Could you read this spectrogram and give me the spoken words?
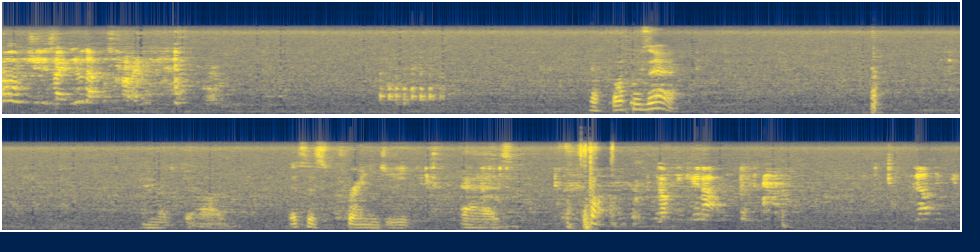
Oh, jeez, I knew that was coming. What the fuck was that? Oh my god. This is cringy as fuck. Nothing came out. Nothing came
